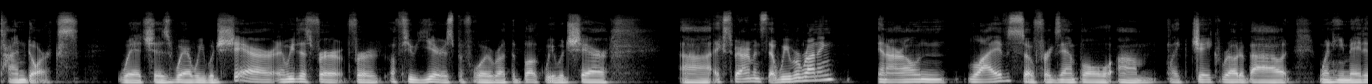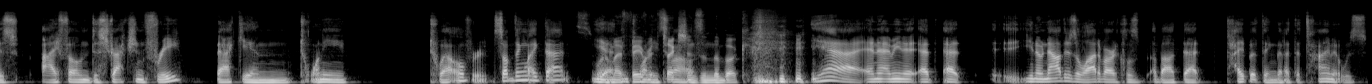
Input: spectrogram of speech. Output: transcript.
Time Dorks, which is where we would share, and we did this for, for a few years before we wrote the book, we would share uh, experiments that we were running in our own lives. So, for example, um, like Jake wrote about when he made his iPhone distraction free back in 2012 or something like that. It's one yeah, of my favorite sections in the book. yeah, and I mean, at at you know now there's a lot of articles about that type of thing, but at the time it was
